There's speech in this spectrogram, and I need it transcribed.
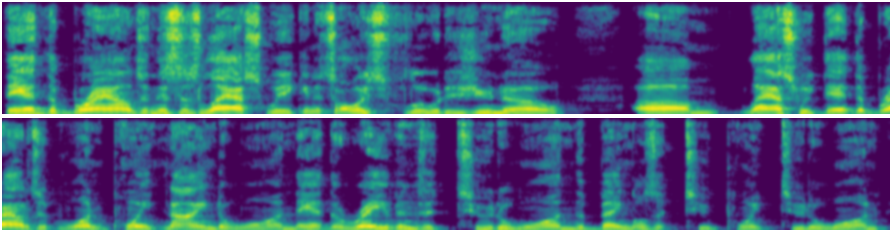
They had the Browns, and this is last week, and it's always fluid, as you know. Um, last week they had the Browns at 1.9 to 1. They had the Ravens at 2 to 1, the Bengals at 2.2 to 1.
